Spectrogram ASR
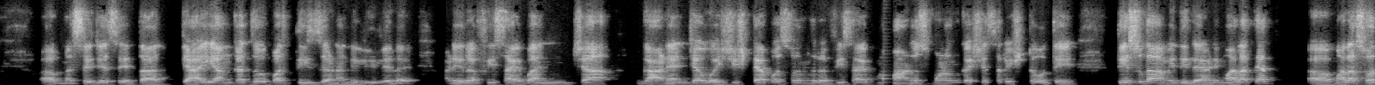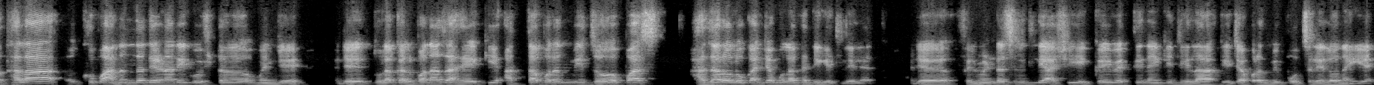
मेसेजेस येतात. त्याही अंकात जवळपास तीस जणांनी लिहिलेलं आहे. आणि रफी साहेबांच्या गाण्यांच्या वैशिष्ट्यापासून रफी साहेब माणूस म्हणून कसे श्रेष्ठ होते ते सुद्धा आम्ही दिले आणि मला त्यात मला स्वतःला खूप आनंद देणारी गोष्ट म्हणजे म्हणजे तुला कल्पनाच आहे की आतापर्यंत मी जवळपास हजारो लोकांच्या मुलाखती घेतलेल्या आहेत. म्हणजे फिल्म इंडस्ट्रीतली अशी एकही व्यक्ती नाही की जिला जिच्यापर्यंत मी पोचलेलो नाहीये.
